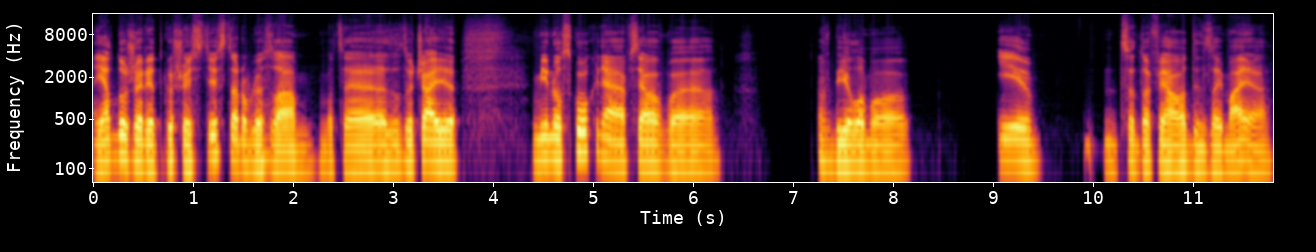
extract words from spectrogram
Я дуже рідко щось з тіста роблю сам, бо це зазвичай мінус кухня, вся в, в білому. І це дофіга годин займає.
